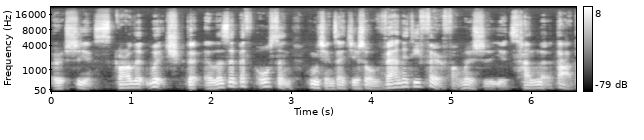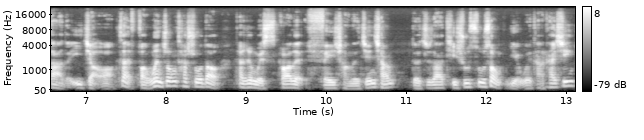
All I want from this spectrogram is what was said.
而饰演 Scarlet Witch 的 Elizabeth Olsen 目前在接受 Vanity Fair 访问时也掺了大大的一脚哦。在访问中，他说到，他认为 Scarlett 非常的坚强。得知他提出诉讼，也为他开心，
